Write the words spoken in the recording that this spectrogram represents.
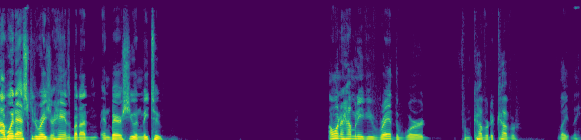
I would ask you to raise your hands, but I'd embarrass you and me too. I wonder how many of you read the word from cover to cover lately.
